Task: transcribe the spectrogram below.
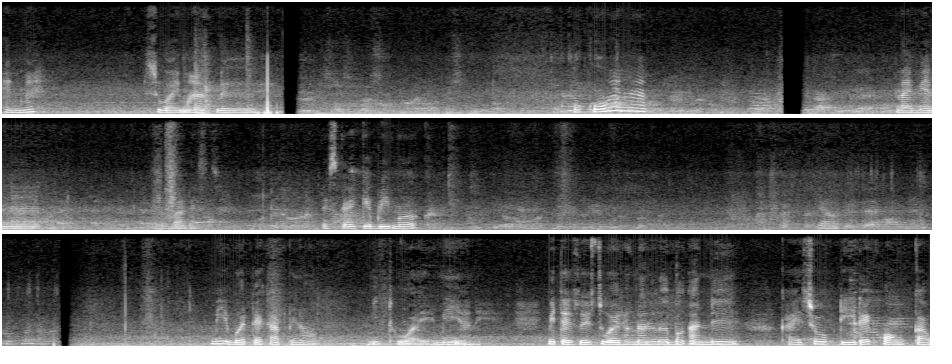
เห็นไหมสวยมากเลย Och eller Nej men eh, vad är det? Det ska inte bli mörk. Ja. มีเบิดได้ค่ะพี่น้อง มีถวย มีอันนี้ มีแต่สวยๆ ทั้งนั้นเลย บางอันนี่ ใครโชคดีได้ของเก่า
